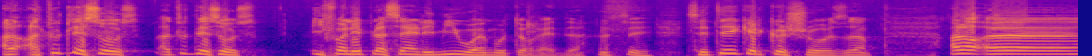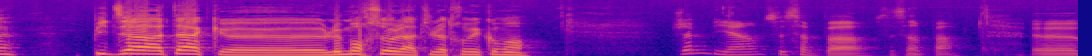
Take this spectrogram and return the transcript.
Alors, à toutes les sauces, à toutes les sauces, il fallait placer un Lemmy ou un Motorhead. C'était quelque chose. Alors, euh, Pizza Attack, euh, le morceau là, tu l'as trouvé comment? J'aime bien, c'est sympa, c'est sympa. Euh,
